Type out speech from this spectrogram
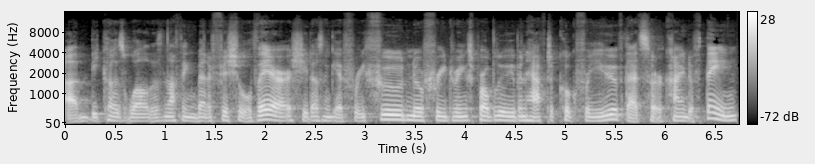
um, because, well, there's nothing beneficial there, she doesn't get free food, no free drinks, probably even have to cook for you if that's her kind of thing.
